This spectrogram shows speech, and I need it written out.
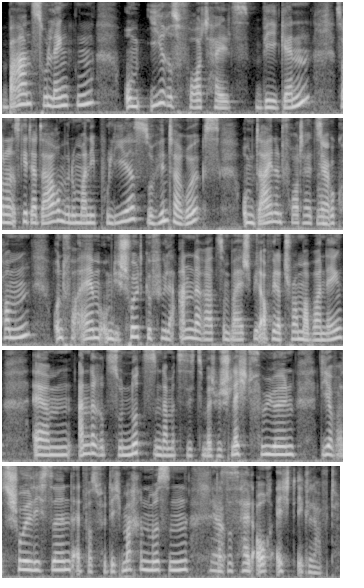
Bahn zu lenken, um ihres Vorteils wegen, sondern es geht ja darum, wenn du manipulierst, so hinterrücks, um deinen Vorteil zu ja. bekommen und vor allem um die Schuldgefühle anderer, zum Beispiel auch wieder Trauma Bonding, ähm, andere zu nutzen, damit sie sich zum Beispiel schlecht fühlen, dir was schuldig sind, etwas für dich machen müssen. Ja. Das ist halt auch echt ekelhaft.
